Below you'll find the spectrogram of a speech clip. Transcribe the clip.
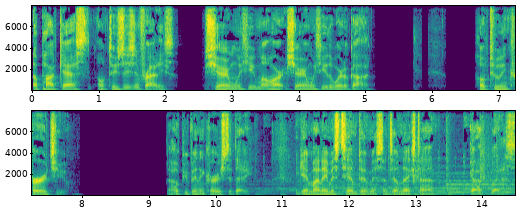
a podcast on Tuesdays and Fridays, sharing with you my heart, sharing with you the Word of God. Hope to encourage you. I hope you've been encouraged today. Again, my name is Tim Dumas. Until next time, God bless.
